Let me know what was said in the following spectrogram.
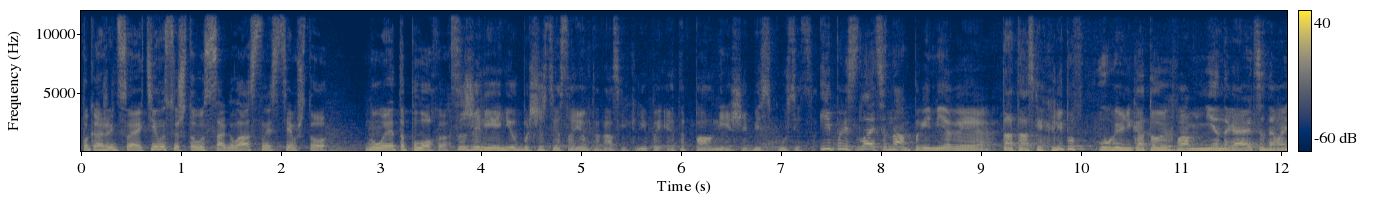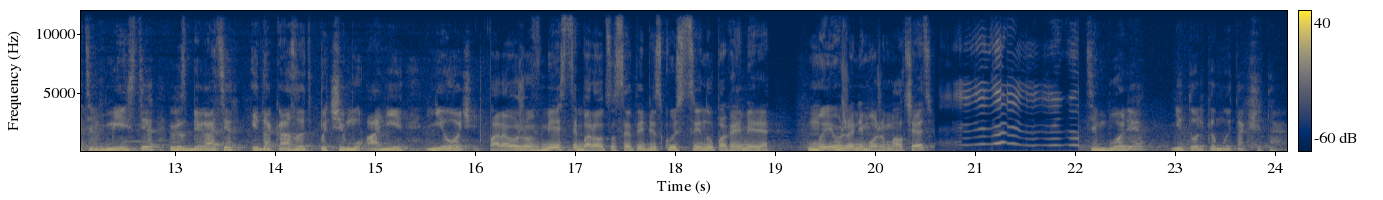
покажите своей активностью, что вы согласны с тем, что, ну, это плохо. К сожалению, в большинстве своем татарские клипы это полнейшая бескусица. И присылайте нам примеры татарских клипов, уровень которых вам не нравится. Давайте вместе разбирать их и доказывать, почему они не очень. Пора уже вместе бороться с этой бескусицей. Ну, по крайней мере, мы уже не можем молчать. Тем более, не только мы так считаем.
